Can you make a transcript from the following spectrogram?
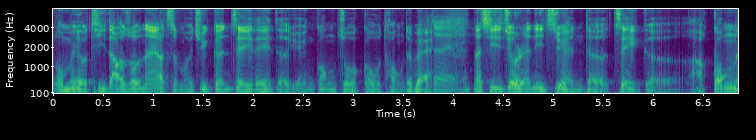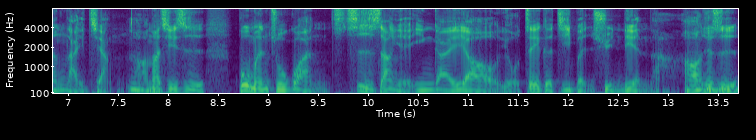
我们有提到说，那要怎么去跟这一类的员工做沟通，对不对？对。那其实就人力资源的这个啊功能来讲啊，那其实部门主管事实上也应该要有这个基本训练呐啊，就是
